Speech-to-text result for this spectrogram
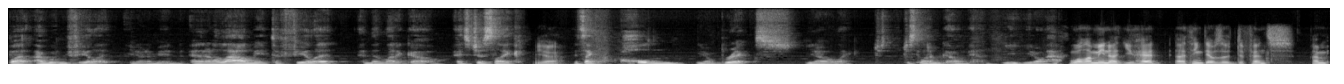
but I wouldn't feel it. You know what I mean? And it allowed me to feel it and then let it go. It's just like Yeah. it's like holding you know bricks. You know, like just just let him go, man. You, you don't have. Well, I mean, you had, I think that was a defense. I mean,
